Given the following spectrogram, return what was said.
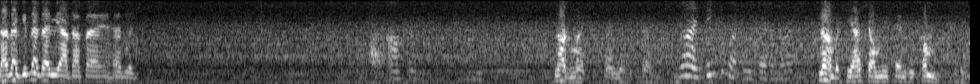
दादा कितना टाइम याद आता है हर रोज Not much. I no, I think about him quite a lot. No, but he asked how many times you come to him.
